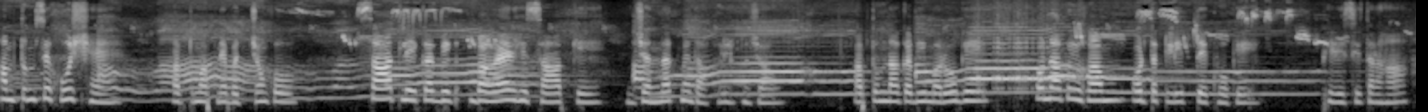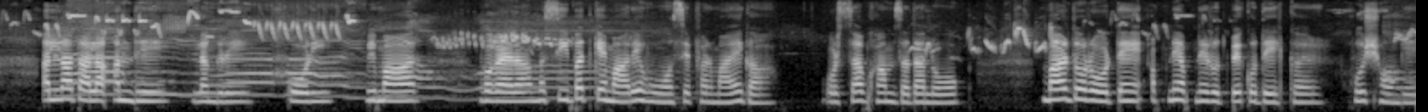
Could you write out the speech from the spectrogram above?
हम तुमसे खुश हैं। अब तुम अपने बच्चों को साथ लेकर बग़ैर हिसाब के जन्नत में दाखिल हो जाओ। अब तुम ना कभी मरोगे और ना कोई गम और तकलीफ़ देखोगे। फिर इसी तरह अल्लाह ताला अंधे, लंगड़े, कोड़ी, बीमार वगैरह मुसीबत के मारे हुओं से फरमाएगा, और सब गमज़दा लोग, मर्द और औरतें अपने अपने रुतबे को देखकर खुश होंगे।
